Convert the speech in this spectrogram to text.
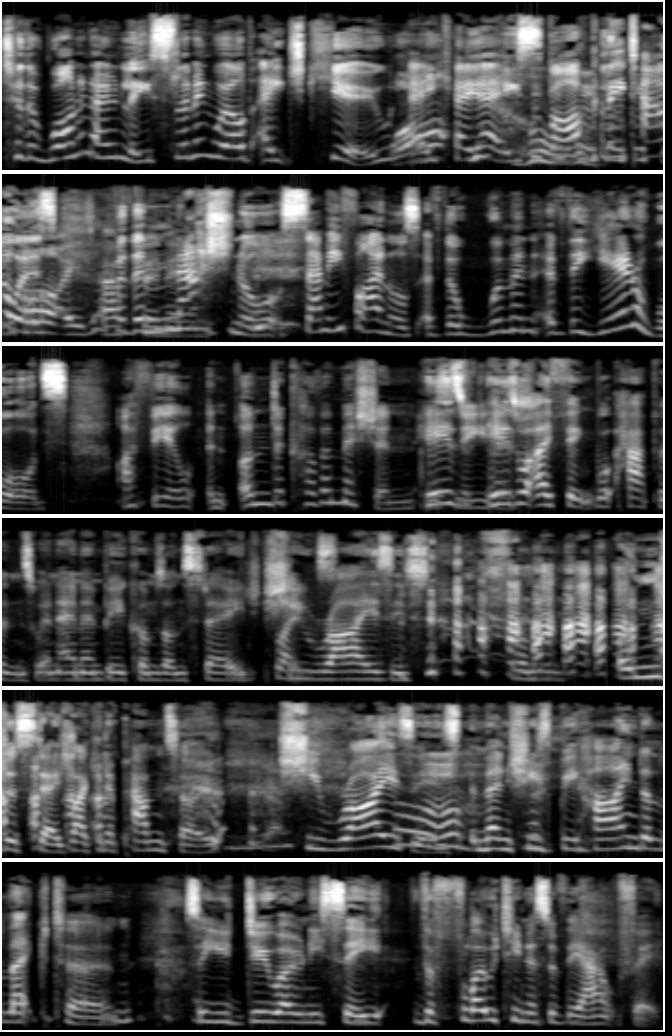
to the one and only Slimming World HQ, What? aka Sparkly What Towers, is for the national semi finals of the Woman of the Year Awards. I feel an undercover mission Here's is needed. here's what I think what happens when MMB comes on stage. She rises from understage like in a panto. She rises Oh. and then she's behind a lectern, so you do only see the floatiness of the outfit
